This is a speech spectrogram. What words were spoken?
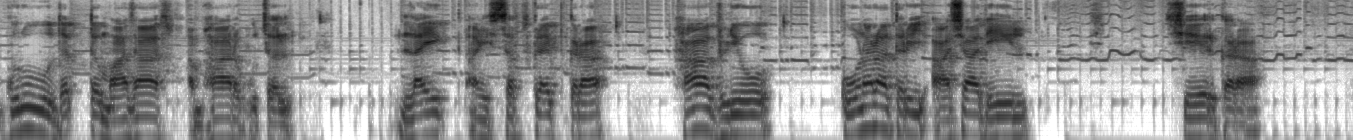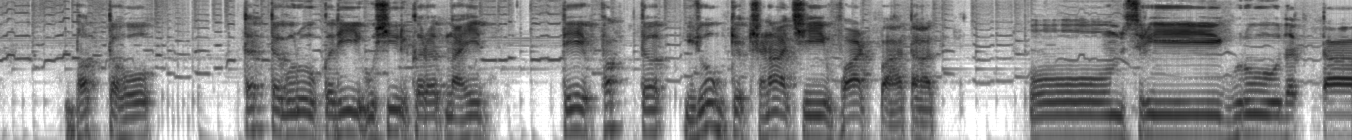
गुरु दत्त माझा आभार उचल. लाईक आणि सबस्क्राईब करा. हा व्हिडिओ कोणाला तरी आशा देईल शेअर करा. भक्त हो दत्तगुरू कधी उशीर करत नाहीत ते फक्त योग्य क्षणाची वाट पाहतात. ओम श्री गुरु दत्ता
